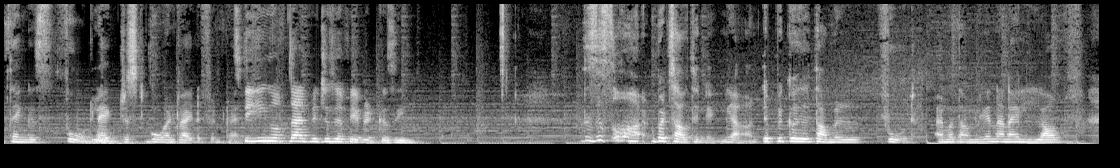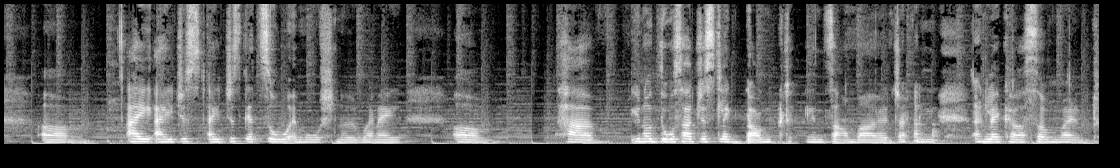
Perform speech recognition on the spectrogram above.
thing is food like just go and try different kinds of Speaking of that, which is your favorite cuisine? this is so hard, but South Indian, yeah, typical Tamil food. I'm a Tamilian, and I love. Um, I I just I just get so emotional when I um, have you know dosa just like dunked in sambar and chutney and like rasam and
